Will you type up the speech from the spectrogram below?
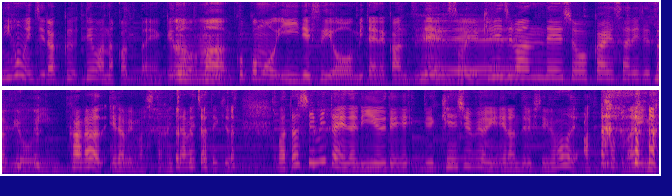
日本一楽ではなかったんやけど、うんうん。まあここもいいですよみたいな感じでそういう掲示板で紹介されてた病院から選びました。めちゃめちゃ適当です。私みたいな理由でで研修病院選んでる人今まで会ったことないんで、ね、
